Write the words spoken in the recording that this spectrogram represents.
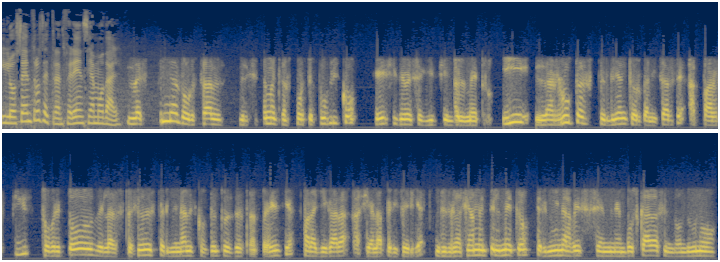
y los centros de transferencia modal. La espina dorsal del sistema de transporte público es y debe seguir siendo el metro. Y las rutas tendrían que organizarse a partir, sobre todo, de las estaciones terminales con centros de transferencia para llegar hacia la periferia. Desgraciadamente el metro termina a veces en emboscadas en donde uno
